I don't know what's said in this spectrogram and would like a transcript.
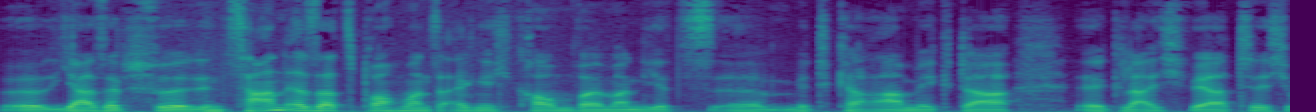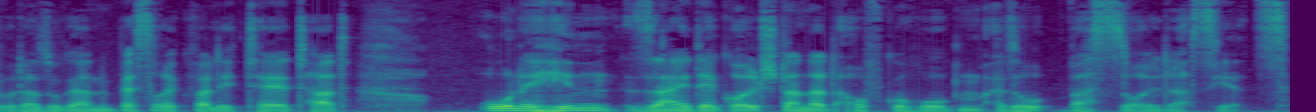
Äh, ja, selbst für den Zahnersatz braucht man es eigentlich kaum, weil man jetzt äh, mit Keramik da äh, gleichwertig oder sogar eine bessere Qualität hat. Ohnehin sei der Goldstandard aufgehoben, also was soll das jetzt?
